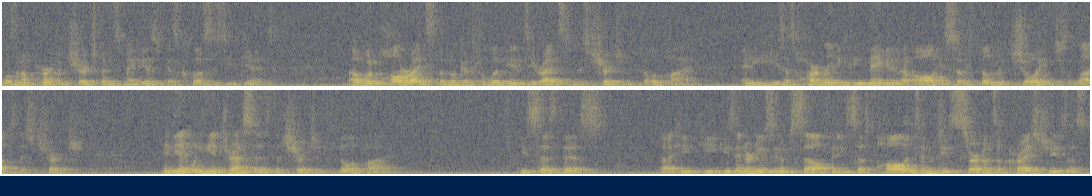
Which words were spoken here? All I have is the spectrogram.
wasn't a perfect church, but it's maybe as, as close as you get. Uh, when Paul writes the book of Philippians, he writes to this church in Philippi, and he, says hardly anything negative at all. He's so filled with joy. He just loves this church. And yet, when he addresses the church in Philippi, he says this. Uh, he, he, he's introducing himself, and he says, Paul and Timothy, servants of Christ Jesus,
